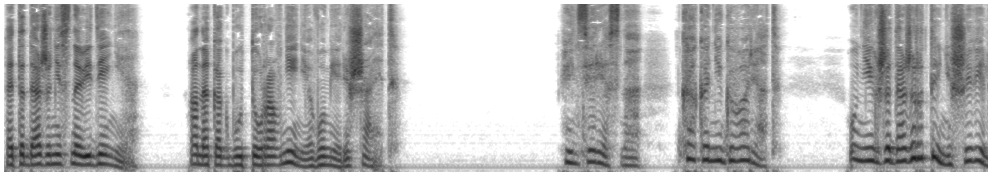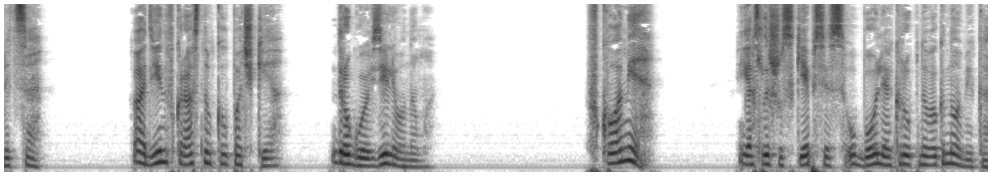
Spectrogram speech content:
Это даже не сновидение. Она как будто уравнение в уме решает». Интересно, как они говорят? У них же даже рты не шевелятся. Один в красном колпачке, другой в зеленом. «В коме?» Я слышу скепсис у более крупного гномика.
